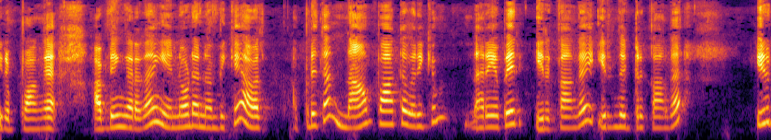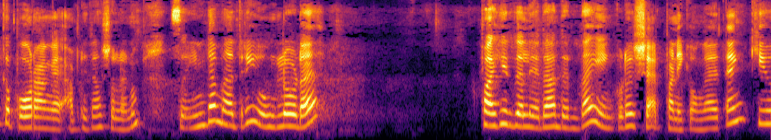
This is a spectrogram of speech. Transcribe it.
இருப்பாங்க. அப்படிங்கிறதான் என்னோட நம்பிக்கை. அவர் அப்படி தான் நான் பார்த்த வரைக்கும் நிறைய பேர் இருக்காங்க இருந்துட்டு இருக்காங்க இருக்க போகிறாங்க அப்படி தான் சொல்லணும். ஸோ இந்த மாதிரி உங்களோட பகிர்தல் ஏதாவது இருந்தால் என் கூட ஷேர் பண்ணிக்கோங்க. தேங்க்யூ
